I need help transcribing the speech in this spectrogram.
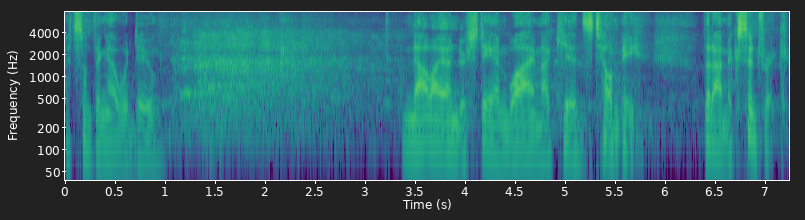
That's something I would do. now I understand why my kids tell me that I'm eccentric.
